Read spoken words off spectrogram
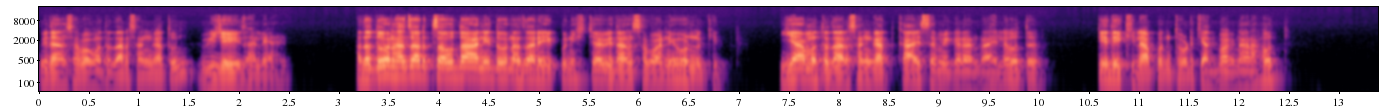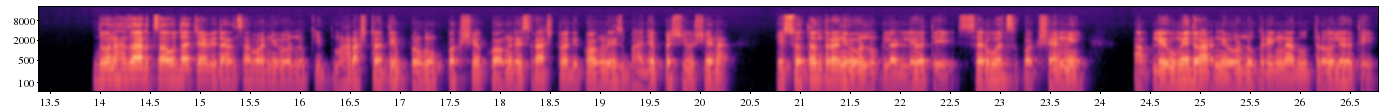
विधानसभा मतदारसंघातून विजयी झाले आहेत. आता दोन हजार चौदा आणि दोन हजार एकोणीसच्या विधानसभा निवडणुकीत या मतदारसंघात काय समीकरण राहिलं होतं ते देखील आपण थोडक्यात बघणार आहोत. दोन हजार चौदाच्या विधानसभा निवडणुकीत महाराष्ट्रातील प्रमुख पक्ष काँग्रेस राष्ट्रवादी काँग्रेस भाजप शिवसेना हे स्वतंत्र निवडणूक लढले होते. सर्वच पक्षांनी आपले उमेदवार निवडणूक रिंगणात उतरवले होते.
